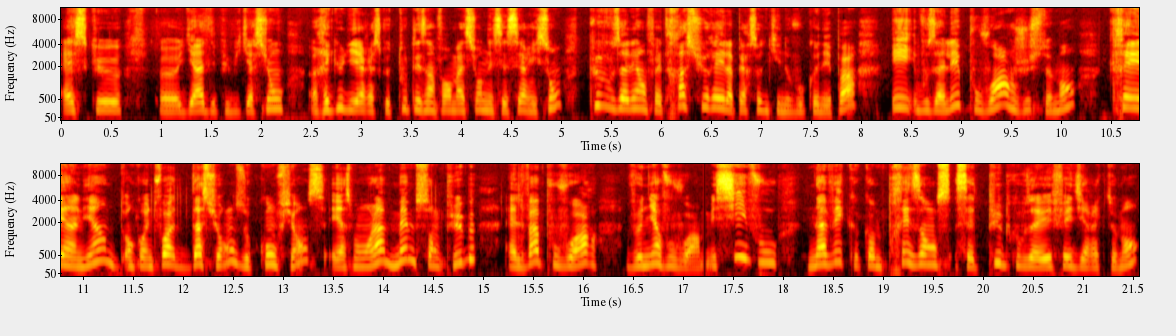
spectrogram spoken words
Est-ce qu'il euh, y a des publications régulières? Est-ce que toutes les informations nécessaires y sont? Plus vous allez en fait rassurer la personne qui ne vous connaît pas et vous allez pouvoir justement créer un lien, encore une fois, d'assurance, de confiance. Et à ce moment-là, même sans pub, elle va pouvoir venir vous voir. Mais si vous n'avez que comme présence cette pub que vous avez fait directement,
